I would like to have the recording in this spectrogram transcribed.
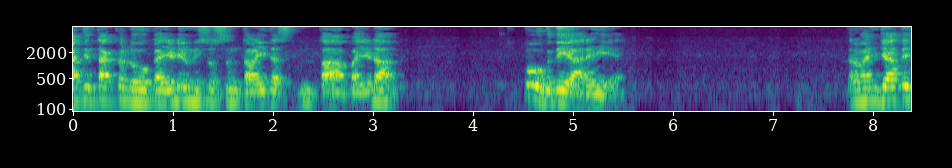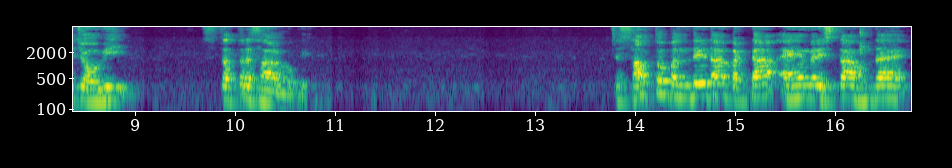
ਅੱਜ ਤੱਕ ਲੋਕ ਆ ਜਿਹੜੇ 1947 ਦਾ ਸੰਤਾਪ ਆ ਜਿਹੜਾ ਭੋਗਦੇ ਆ ਰਹੇ ਆ। 53 ਤੇ 24 77 ਸਾਲ ਹੋ ਗਏ। ਤੇ ਸਭ ਤੋਂ ਬੰਦੇ ਦਾ ਵੱਡਾ ਅਹਿਮ ਰਿਸ਼ਤਾ ਹੁੰਦਾ ਹੈ,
